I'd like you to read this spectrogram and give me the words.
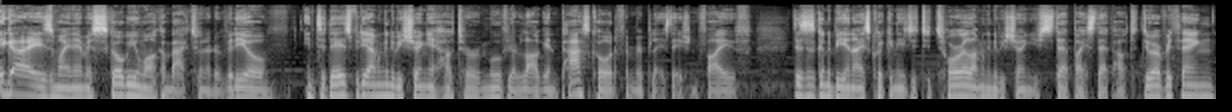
Hey guys, my name is Scoby and welcome back to another video. In today's video, I'm going to be showing you how to remove your login passcode from your PlayStation 5. This is going to be a nice quick and easy tutorial. I'm going to be showing you step by step how to do everything.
